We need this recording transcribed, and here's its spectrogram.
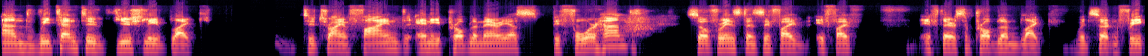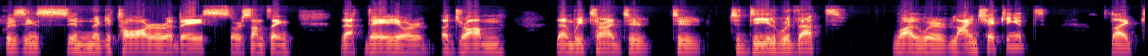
and we tend to usually like to try and find any problem areas beforehand. So, for instance, if I if I if there's a problem like with certain frequencies in a guitar or a bass or something that day or a drum, then we try to to to deal with that while we're line checking it like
